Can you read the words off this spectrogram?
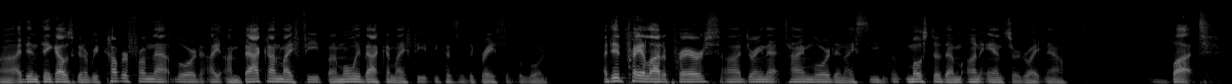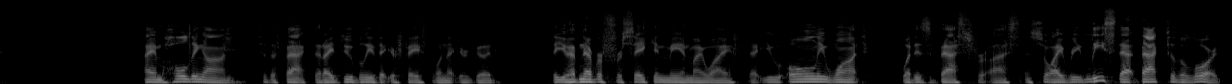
Uh, I didn't think I was going to recover from that, Lord. I, I'm back on my feet, but I'm only back on my feet because of the grace of the Lord. I did pray a lot of prayers uh, during that time, Lord, and I see most of them unanswered right now. But I am holding on to the fact that I do believe that you're faithful and that you're good, that you have never forsaken me and my wife, that you only want what is best for us. And so I release that back to the Lord.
